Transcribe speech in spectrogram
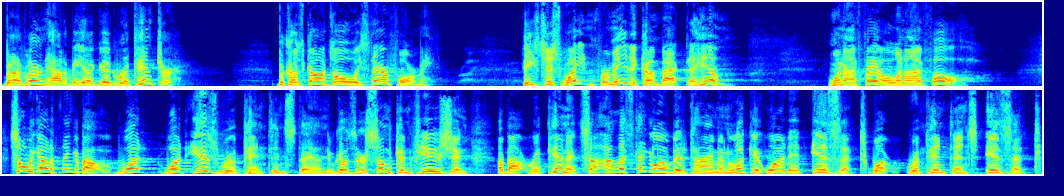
But I've learned how to be a good repenter because God's always there for me. He's just waiting for me to come back to Him when I fail, when I fall. So we got to think about what, what is repentance then, because there's some confusion about repentance. So uh, let's take a little bit of time and look at what it isn't, what repentance isn't.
